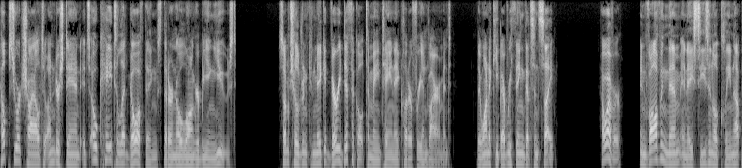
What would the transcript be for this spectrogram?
helps your child to understand it's okay to let go of things that are no longer being used. Some children can make it very difficult to maintain a clutter free environment. They want to keep everything that's in sight. However, involving them in a seasonal cleanup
